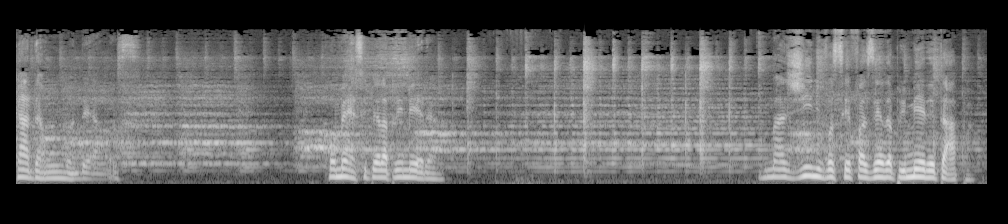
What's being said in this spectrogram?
Cada uma delas. Comece pela primeira. Imagine você fazendo a primeira etapa.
